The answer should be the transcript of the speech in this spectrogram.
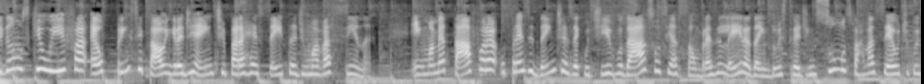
Digamos que o IFA é o principal ingrediente para a receita de uma vacina. Em uma metáfora, o presidente executivo da Associação Brasileira da Indústria de Insumos Farmacêuticos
